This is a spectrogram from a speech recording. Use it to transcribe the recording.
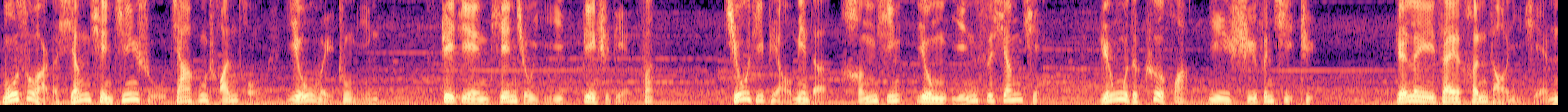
摩苏尔的镶嵌金属加工传统尤为著名，这件天球仪便是典范。球体表面的恒星用银丝镶嵌，人物的刻画也十分细致。人类在很早以前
